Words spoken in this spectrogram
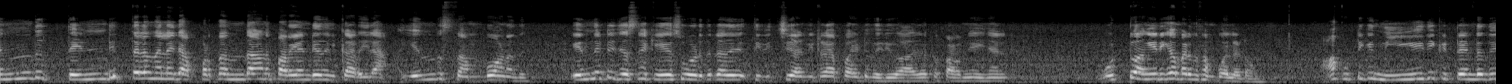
എന്ത് തെണ്ടിത്തരം എന്നല്ല ഇതിന്റെ അപ്പുറത്ത് എന്താണ് പറയേണ്ടതെന്ന് എനിക്കറിയില്ല. എന്ത് സംഭവമാണത്? എന്നിട്ട് ജസ്റ്റിനെ കേസ് കൊടുത്തിട്ട് അത് തിരിച്ച് അണിട്രാപ്പായിട്ട് വരിക അതൊക്കെ പറഞ്ഞു കഴിഞ്ഞാൽ ഒട്ടും അംഗീകരിക്കാൻ പറ്റുന്ന സംഭവമല്ല കേട്ടോ. ആ കുട്ടിക്ക് നീതി കിട്ടേണ്ടത്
